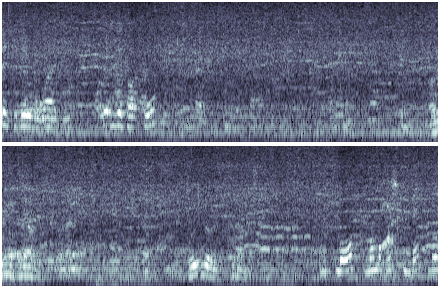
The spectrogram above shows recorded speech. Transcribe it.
때 제대로 먹어야지. 이게 더 고? 아니면 그냥 조이별로 시키잖아. 뭐? 뭐 먹고 싶은데? 뭐?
